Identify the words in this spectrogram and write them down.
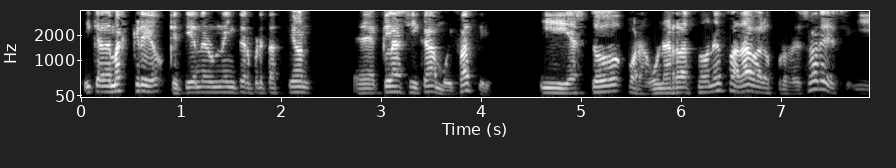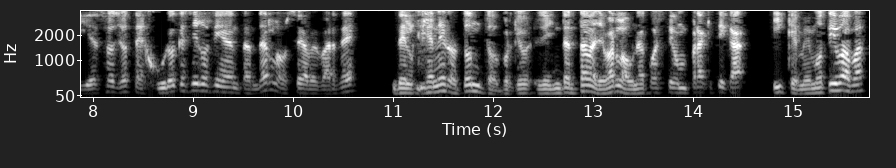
y que además creo que tienen una interpretación eh, clásica muy fácil. Y esto, por alguna razón, enfadaba a los profesores. Y eso yo te juro que sigo sin entenderlo. O sea, me parece del género tonto, porque intentaba llevarlo a una cuestión práctica y que me motivaba,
